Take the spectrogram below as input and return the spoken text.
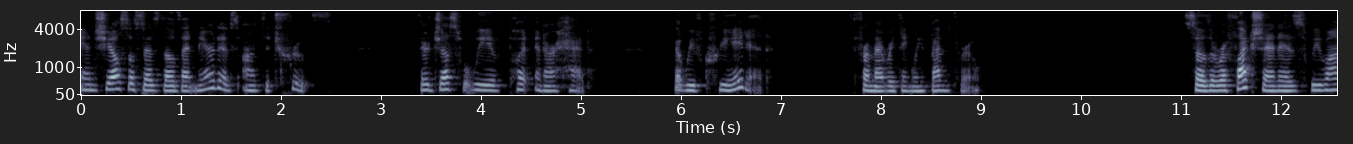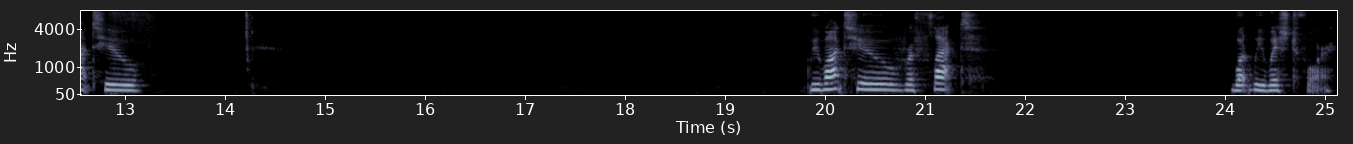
And she also says, though, that narratives aren't the truth. They're just what we have put in our head, that we've created from everything we've been through. So the reflection is we want to we want to reflect what we wished for.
